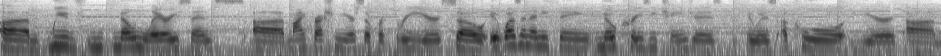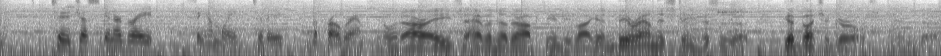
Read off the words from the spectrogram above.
um, we've known Larry since uh, my freshman year, so for three years. So it wasn't anything, no crazy changes. It was a cool year um, to just integrate family to the, the program. You know, at our age to have another opportunity like it and be around this team. This is a good bunch of girls and uh,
